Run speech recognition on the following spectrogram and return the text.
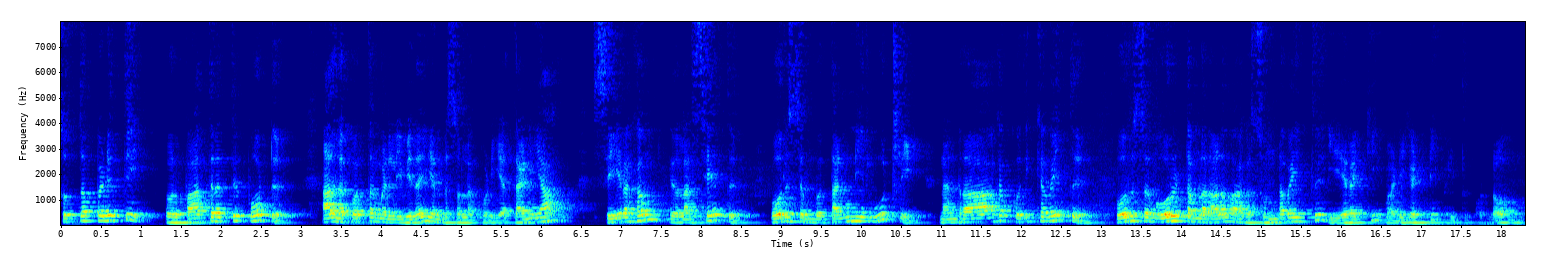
சுத்தப்படுத்தி ஒரு பாத்திரத்தில் போட்டு அதுல கொத்தமல்லி விதை என்று சொல்லக்கூடிய தனியா சீரகம் இதெல்லாம் சேர்த்து ஒரு செம்பு தண்ணீர் ஊற்றி நன்றாக கொதிக்க வைத்து ஒரு செம் ஒரு டம்ளர் அளவாக சுண்ட வைத்து இறக்கி வடிகட்டி வைத்துக் கொண்டோம்.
